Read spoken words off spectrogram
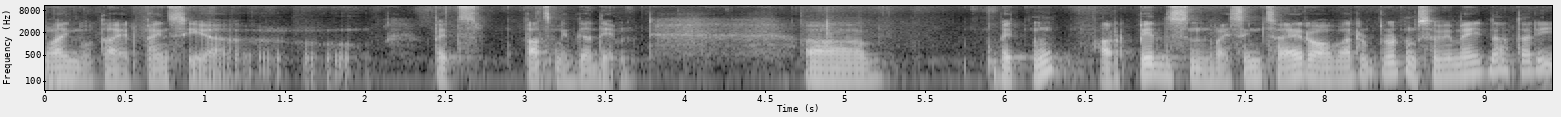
vai nu tā ir pensija pēc 11 gadiem. Uh, Bet nu, ar 50 vai 100 eiro var, protams, sevi mēģināt arī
